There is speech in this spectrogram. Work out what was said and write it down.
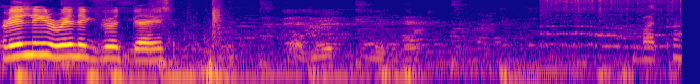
really, really good, guys. Oh. Butter.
